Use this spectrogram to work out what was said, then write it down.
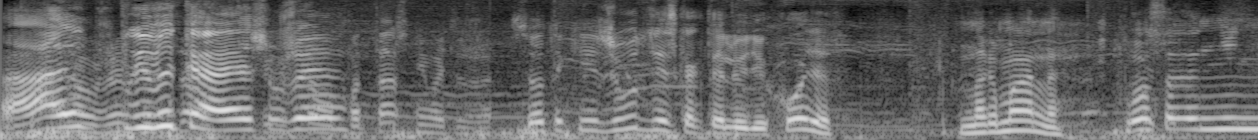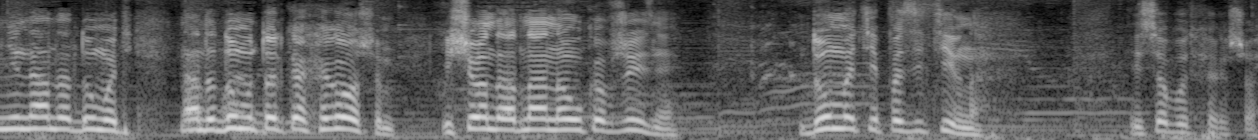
А привыкаешь уже. Подташнивать уже. Все-таки живут здесь как-то люди, ходят. Нормально. Просто не, не надо думать, надо думать только о хорошем. Еще одна наука в жизни. Думайте позитивно, и все будет хорошо.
